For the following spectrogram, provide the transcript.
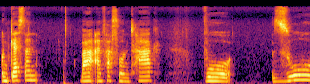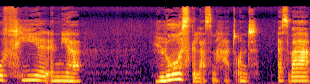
und gestern war einfach so ein Tag, wo so viel in mir losgelassen hat. Und es war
